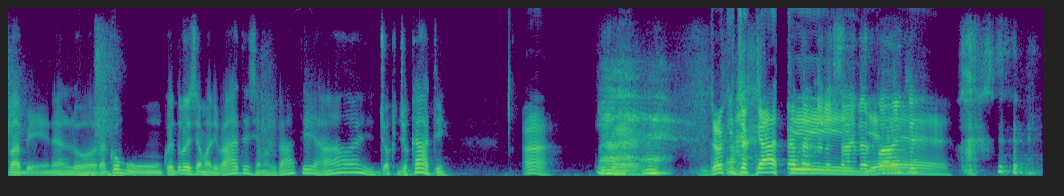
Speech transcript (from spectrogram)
Va bene, allora, comunque, dove siamo arrivati? Siamo arrivati ai giochi giocati. Ah, Eh. giochi Ah, giocati. per quello Cyberpunk. yeah.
